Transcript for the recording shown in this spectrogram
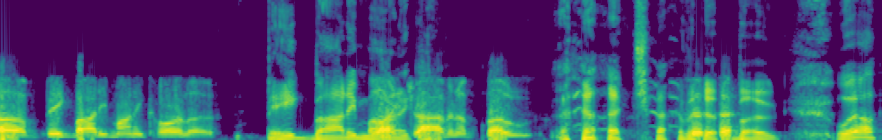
Uh, big body Monte Carlo. Big body Monte like driving a boat. driving a boat. Well,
